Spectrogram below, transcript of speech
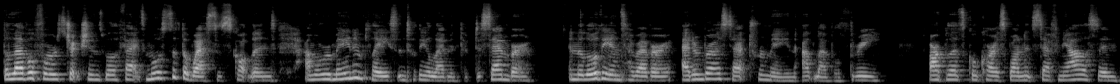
The level 4 restrictions will affect most of the west of Scotland and will remain in place until the 11th of December. In the Lothians, however, Edinburgh is set to remain at level 3. Our political correspondent Stephanie Allison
